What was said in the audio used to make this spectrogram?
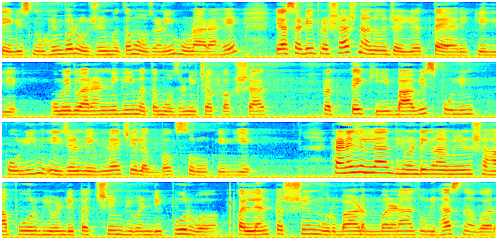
तेवीस नोव्हेंबर रोजी मतमोजणी होणार आहे यासाठी प्रशासनानं जय्यत तयारी केली आहे. उमेदवारांनीही मतमोजणीच्या कक्षात प्रत्येकी बावीस पोलिंग पोलिंग एजंट नेमण्याची लगबग सुरू केली आहे. ठाणे जिल्ह्यात भिवंडी ग्रामीण शहापूर भिवंडी पश्चिम भिवंडी पूर्व कल्याण पश्चिम मुरबाड अंबरनाथ उल्हासनगर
